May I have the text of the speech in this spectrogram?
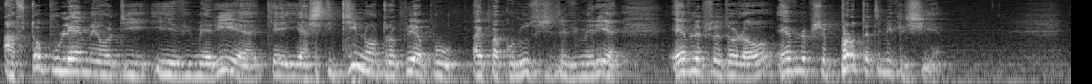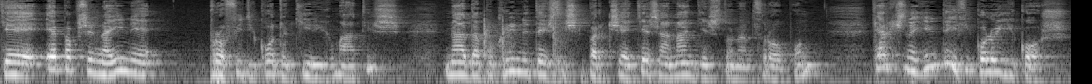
αυτό που λέμε ότι η ευημερία και η αστική νοοτροπία που επακολούθησε την ευημερία έβλεψε το λαό, έβλεψε πρώτα την Εκκλησία και έπαψε να είναι προφητικό το κήρυγμά της, να ανταποκρίνεται στις υπαρξιακές ανάγκες των ανθρώπων και άρχισε να γίνεται ηθικολογικός.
